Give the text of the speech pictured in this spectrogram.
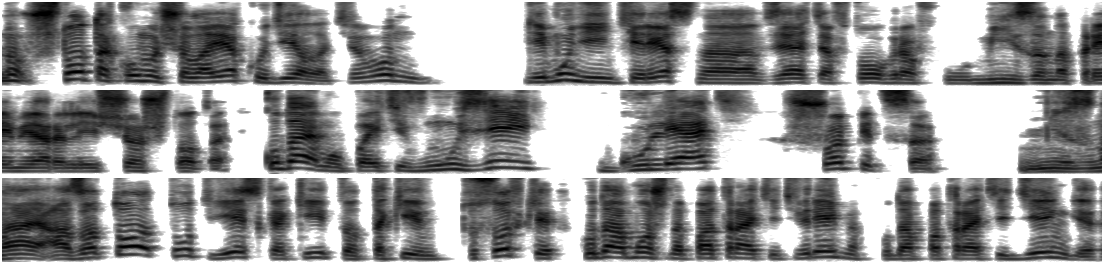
Ну, что такому человеку делать? Он ему неинтересно взять автограф у Миза, например, или еще что-то. Куда ему пойти? В музей? Гулять? Шопиться? Не знаю. А зато тут есть какие-то такие тусовки, куда можно потратить время, куда потратить деньги.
